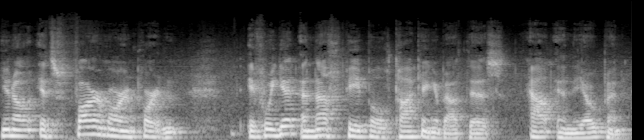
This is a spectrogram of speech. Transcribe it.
you know, it's far more important if we get enough people talking about this out in the open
